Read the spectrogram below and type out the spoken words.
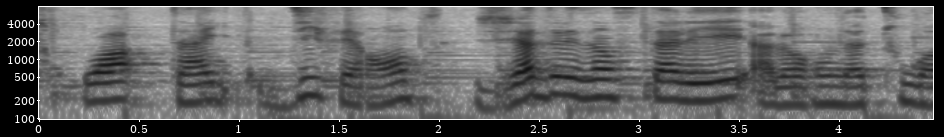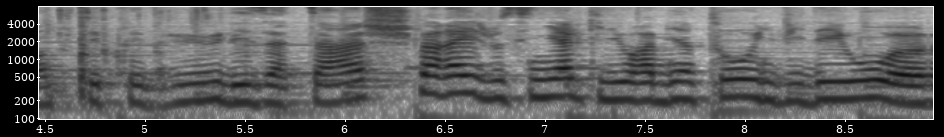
trois tailles différentes. J'ai hâte de les installer. Alors on a tout, hein, tout est prévu, les attaches. Pareil, je vous signale qu'il y aura bientôt une vidéo euh,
